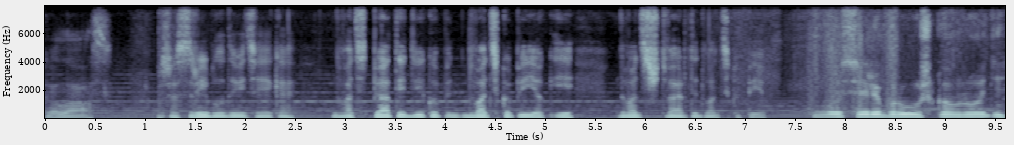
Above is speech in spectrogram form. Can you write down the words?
Клас. Ще срібло, дивіться, яке. 25-й 2 20 копійок і 24-й 20 копійок. Ось серебрушка вроді.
